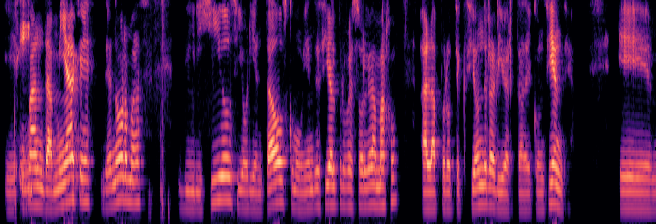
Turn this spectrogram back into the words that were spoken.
eh, un andamiaje de normas dirigidos y orientados, como bien decía el profesor Gramajo, a la protección de la libertad de conciencia. Eh,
